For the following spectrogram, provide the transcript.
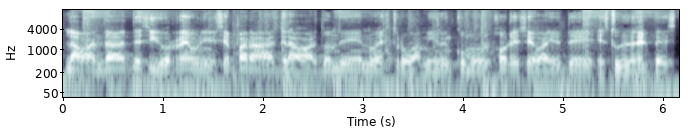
la banda decidió reunirse para grabar donde nuestro amigo en común Jorge Ceballos de Estudios El Pez.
